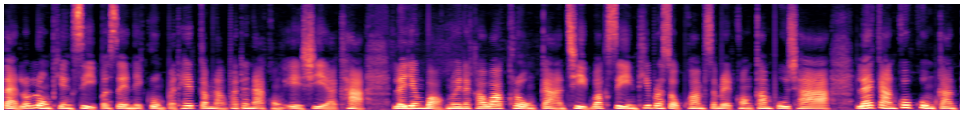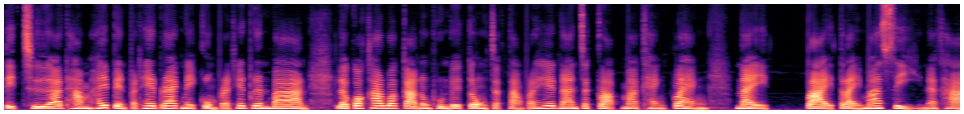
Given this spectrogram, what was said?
แต่ลดลงเพียง 4%ในกลุ่มประเทศกำลังพัฒนาของเอเชียค่ะ และยังบอกด้วยนะคะว่าโครงการฉีดวัคซีนที่ประสบความสำเร็จของกัมพูชา และการควบคุมการติดเชื้อทำให้เป็นประเทศแรกในกลุ่มประเทศเพื่อนบ้าน แล้วก็คาดว่าการลงทุนโดยตรงจากต่างประเทศนั้นจะกลับมาแข็งแกร่งใน I. ปลายไตรมาส 4 นะคะ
